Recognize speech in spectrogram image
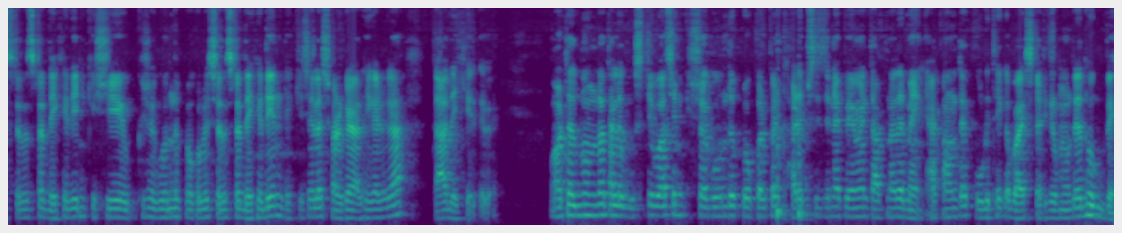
স্ট্যাটাসটা দেখে দিন, কৃষি কৃষক বন্ধু প্রকল্প স্ট্যাটাসটা দেখে দিন, দেখতে চাইলে সরকারি আধিকারিকরা তা দেখিয়ে দেবে। অর্থাৎ বন্ধুরা, তাহলে বুঝতে পারছেন কৃষক বন্ধু প্রকল্পের খারিফ সিজনে পেমেন্ট আপনাদের ব্যাংক অ্যাকাউন্টে কুড়ি থেকে বাইশ তারিখের মধ্যে ঢুকবে।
